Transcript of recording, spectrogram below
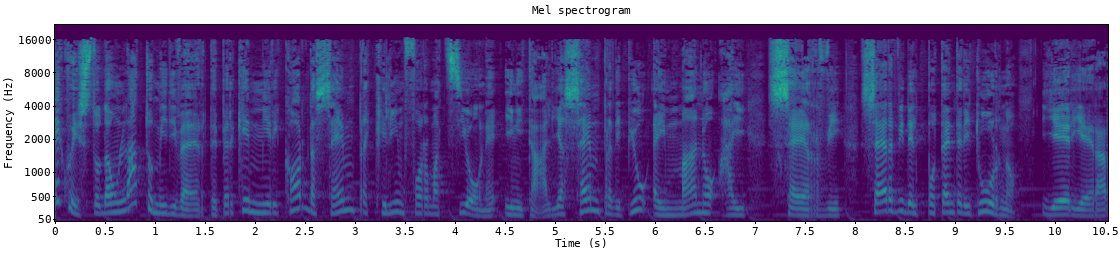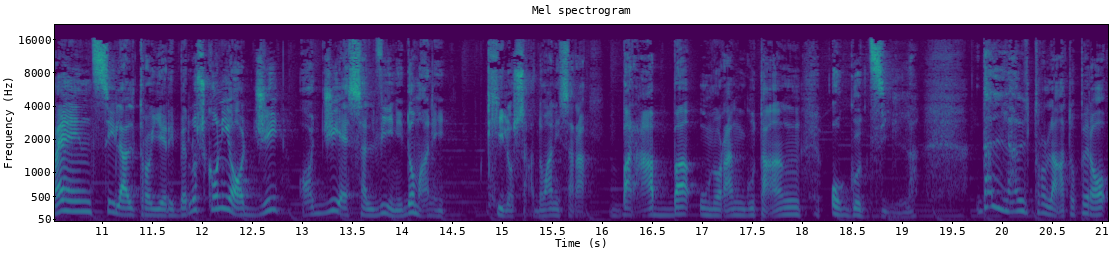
E questo da un lato mi diverte perché mi ricorda sempre che l'informazione in Italia sempre di più è in mano ai servi, servi del potente di turno. Ieri era Renzi, l'altro ieri Berlusconi, oggi, oggi è Salvini, domani chi lo sa, domani sarà Barabba, un orangutan o Godzilla. Dall'altro lato però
